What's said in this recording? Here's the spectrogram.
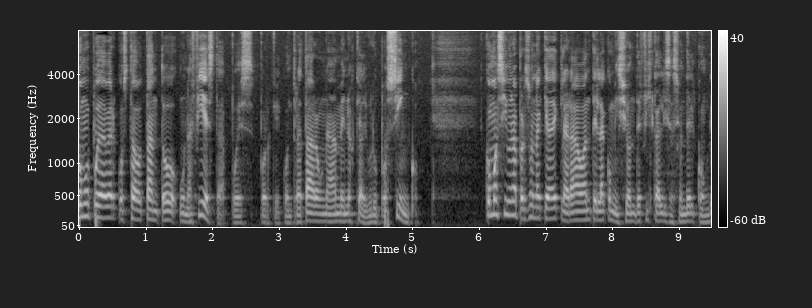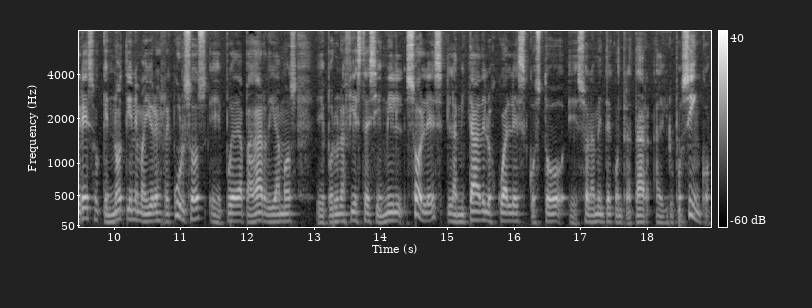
¿Cómo puede haber costado tanto una fiesta? Pues porque contrataron nada menos que al grupo 5. ¿Cómo así una persona que ha declarado ante la Comisión de Fiscalización del Congreso que no tiene mayores recursos eh, puede pagar, digamos, eh, por una fiesta de 100 mil soles, la mitad de los cuales costó eh, solamente contratar al Grupo 5?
